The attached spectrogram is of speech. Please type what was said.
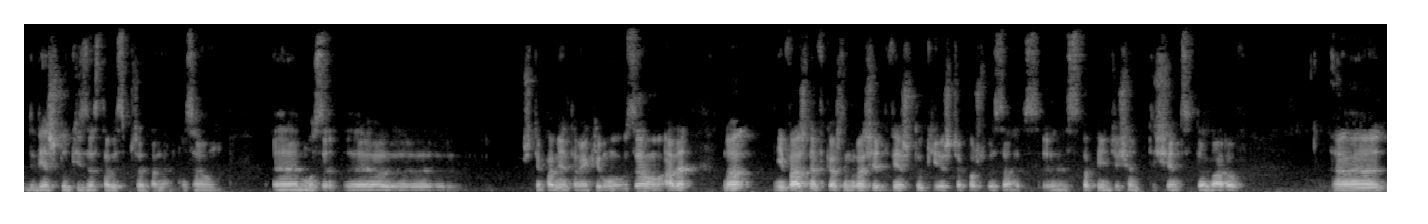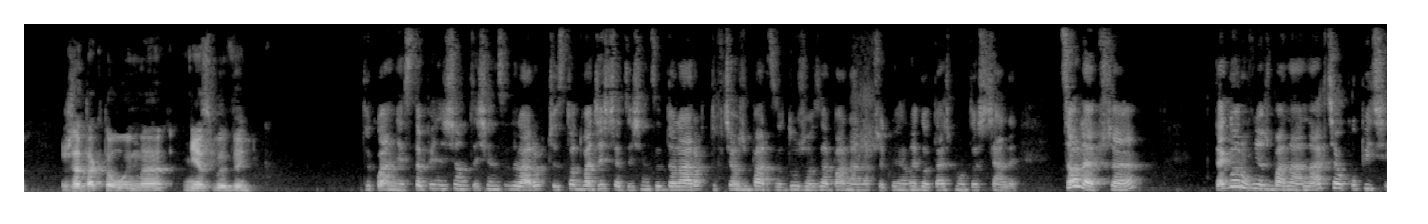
Dwie sztuki zostały sprzedane muzeum. E, muze, e, już nie pamiętam jakiemu muzeum, ale no, nieważne, w każdym razie dwie sztuki jeszcze poszły za e, 150 tysięcy dolarów e, że tak to ujmę, niezły wynik. Dokładnie, 150 tysięcy dolarów czy 120 tysięcy dolarów to wciąż bardzo dużo za banana przyklejonego taśmą do ściany. Co lepsze, tego również banana chciał kupić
